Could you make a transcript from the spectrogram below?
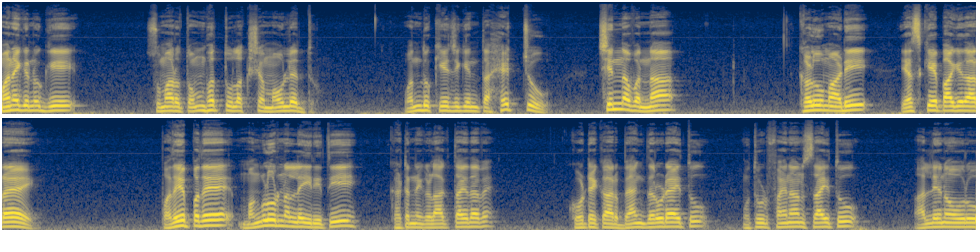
ಮನೆಗೆ ನುಗ್ಗಿ ಸುಮಾರು ತೊಂಬತ್ತು ಲಕ್ಷ ಮೌಲ್ಯದ್ದು. ಒಂದು ಕೆ ಜಿಗಿಂತ ಹೆಚ್ಚು ಚಿನ್ನವನ್ನು ಕಳುವು ಮಾಡಿ ಎಸ್ಕೇಪ್ ಆಗಿದ್ದಾರೆ. ಪದೇ ಪದೇ ಮಂಗಳೂರಿನಲ್ಲೇ ಈ ರೀತಿ ಘಟನೆಗಳಾಗ್ತಾ ಇದ್ದಾವೆ. ಕೋಟೆಕಾರ್ ಬ್ಯಾಂಕ್ ದರೋಡೆ ಆಯಿತು, ಮುತ್ತೂಟ್ ಫೈನಾನ್ಸ್ ಆಯಿತು. ಅಲ್ಲೇನೋ ಅವರು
